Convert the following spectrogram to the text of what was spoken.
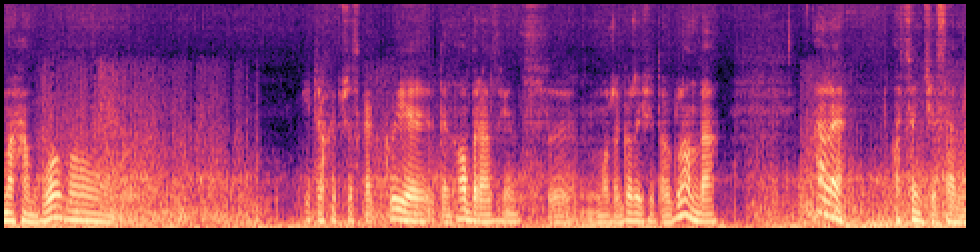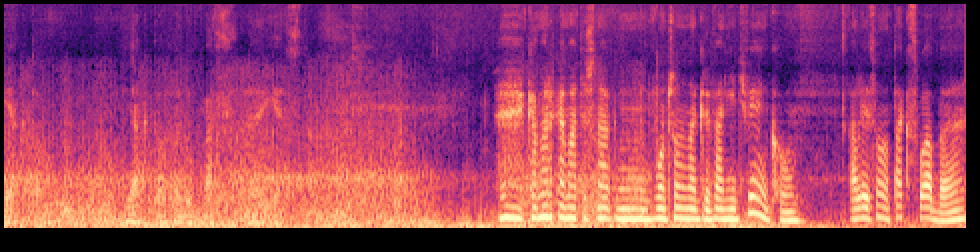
macham głową i trochę przeskakuje ten obraz, więc y, może gorzej się to ogląda, ale ocencie sami, jak to, jak to według Was y, jest. E, Kamerka ma też na, włączone nagrywanie dźwięku, ale jest ono tak słabe,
